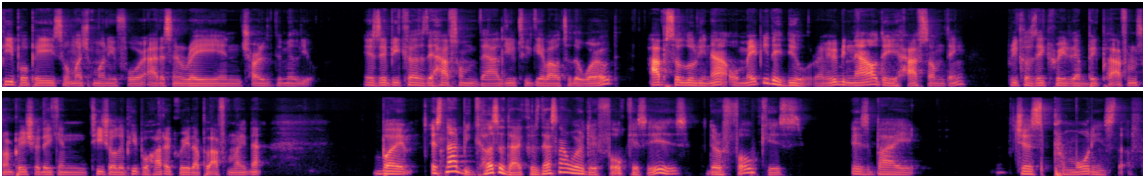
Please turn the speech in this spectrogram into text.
people pay so much money for Addison Rae and Charli D'Amelio? Is it because they have some value to give out to the world? Absolutely not. Or maybe they do, right? Maybe now they have something because they created a big platform. So I'm pretty sure they can teach other people how to create a platform like that. But it's not because of that, because that's not where their focus is. Their focus is by just promoting stuff,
